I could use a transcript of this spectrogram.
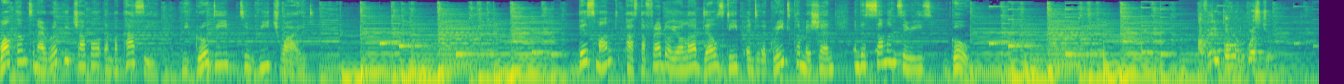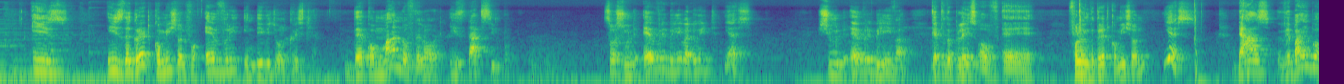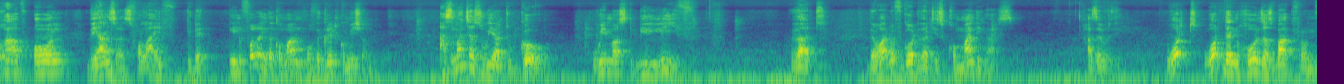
Welcome to Nairobi Chapel Embakasi. We grow deep to reach wide. This month, Pastor Fred Oyola delves deep into the Great Commission in the sermon series Go. A very common question is Is the Great Commission for every individual Christian? The command of the Lord is that simple. So, should every believer do it? Yes. Should every believer get to the place of uh, following the Great Commission? Yes. Does the Bible have all the answers for life today? In following the command of the Great Commission, as much as we are to go, we must believe that the Word of God that is commanding us has everything. What, what then holds us back from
